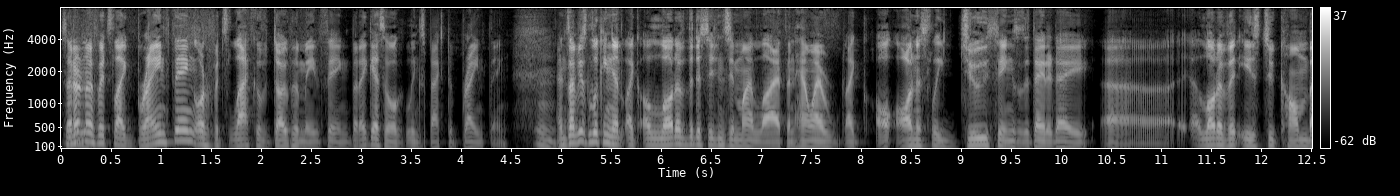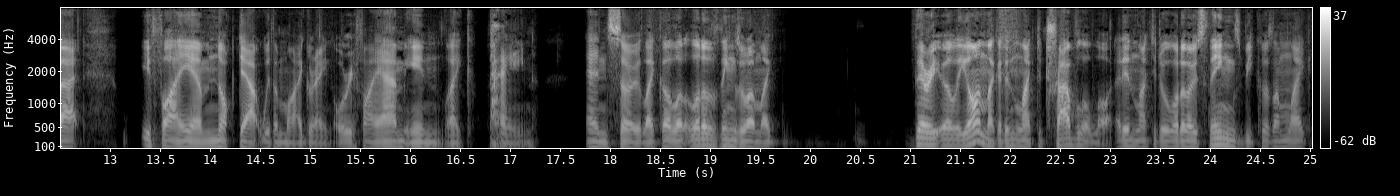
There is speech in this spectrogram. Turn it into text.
so I don't hmm. know if it's like brain thing or if it's lack of dopamine thing, but I guess it all links back to brain thing. Hmm. And so I'm just looking at like a lot of the decisions in my life and how I like ho- honestly do things as a day to day. A lot of it is to combat if I am knocked out with a migraine or if I am in like pain. And so like a lot, a lot of the things where I'm like very early on. Like I didn't like to travel a lot. I didn't like to do a lot of those things because I'm like,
